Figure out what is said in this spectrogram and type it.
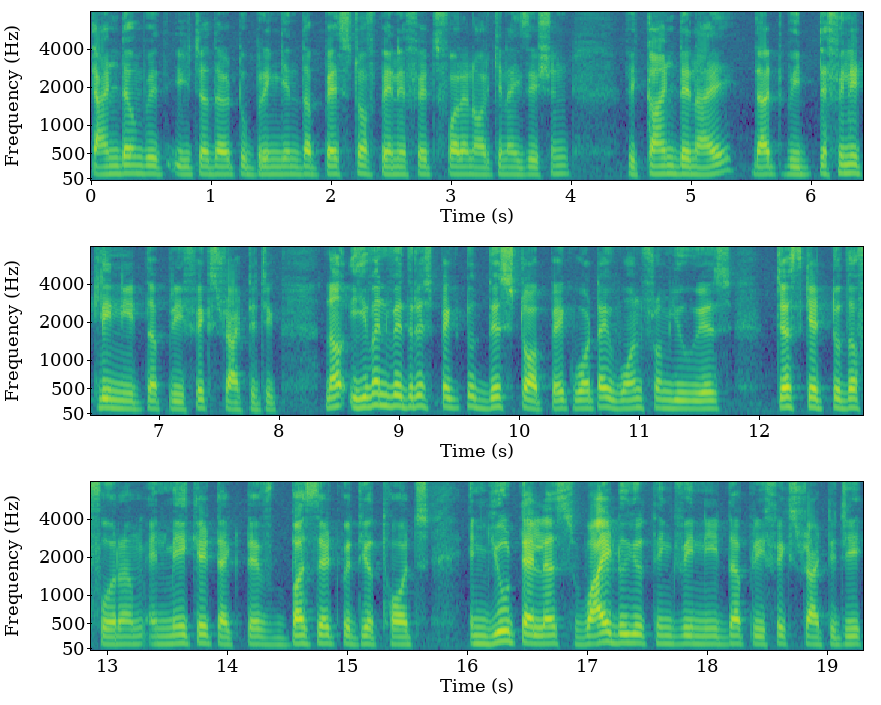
tandem with each other to bring in the best of benefits for an organization. We can't deny that we definitely need the prefix strategic. Now, even with respect to this topic, what I want from you is just get to the forum and make it active, buzz it with your thoughts and you tell us why do you think we need the prefix strategy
